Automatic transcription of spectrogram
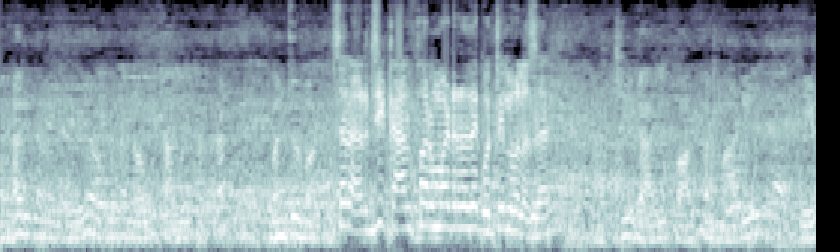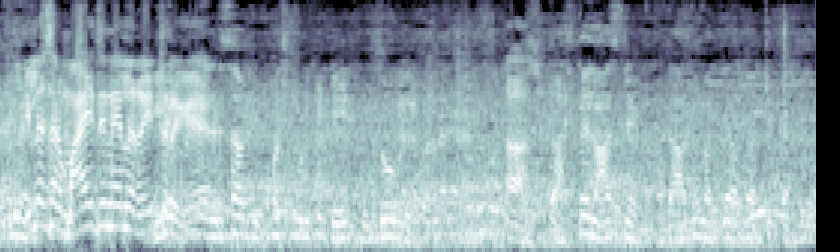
ಅರ್ಹರಿದ್ದಾರೆ ಅಂತ ಹೇಳಿ ಅವ್ರನ್ನ ನಾವು ಸಾಗುವಳಿ ಪತ್ರ ಮಂಜೂರು ಮಾಡ್ತೀವಿ. ಸರ್, ಅರ್ಜಿ ಕನ್ಫರ್ಮ್ ಮಾಡಿರೋದೇ ಗೊತ್ತಿಲ್ವಲ್ಲ ಸರ್? ಅರ್ಜಿಗಾಗಿ ಕಾಲ್ಫರ್ ಮಾಡಿ ಏಪ್ರಿಲ್ ಇಲ್ಲ ಸರ್ ಮಾಹಿತಿನೇ ಇಲ್ಲ ರೈತರಿಗೆ. ಎರಡು ಸಾವಿರದ ಇಪ್ಪತ್ತ್ಮೂರಕ್ಕೆ ಡೇಟ್ ಮುಗಿದೋಗಿದೆ. ಹಾಂ. ಅಷ್ಟೇ ಲಾಸ್ಟ್ ಡೇಟ್ ಅದಾದ ಮತ್ತೆ ಯಾವುದೋ ಅರ್ಜಿ ಕಟ್ಟಿಲ್ಲ.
